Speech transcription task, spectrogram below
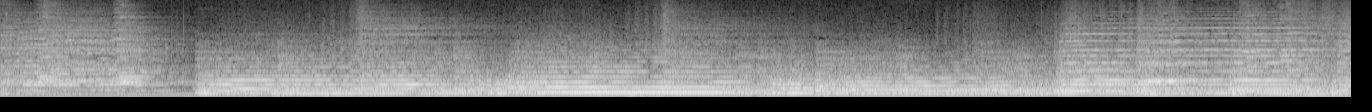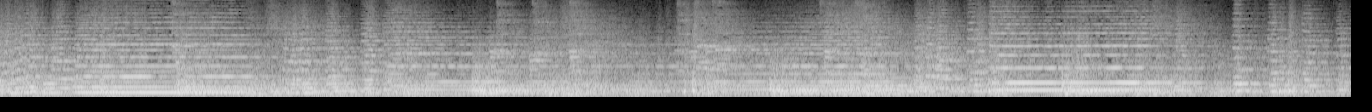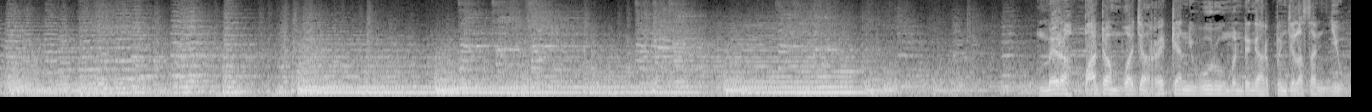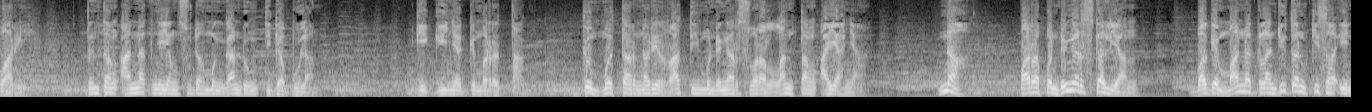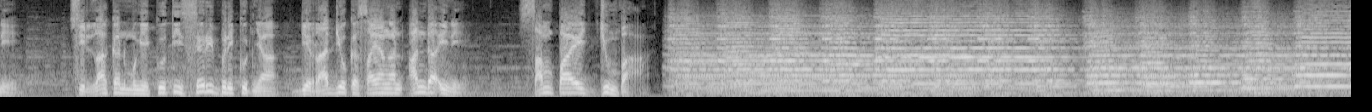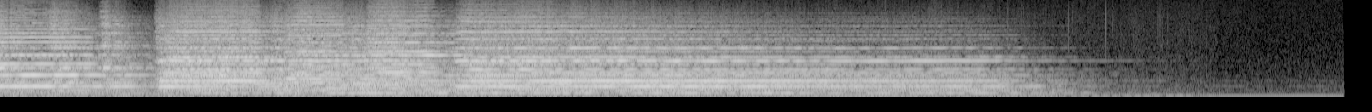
Merah padam wajah Rekyani Wuru mendengar penjelasan Nyiwari tentang anaknya yang sudah mengandung tiga bulan. Giginya gemeretak, gemetar nari rati mendengar suara lantang ayahnya. Nah, para pendengar sekalian, bagaimana kelanjutan kisah ini? Silakan mengikuti seri berikutnya di radio kesayangan Anda ini. Sampai jumpa.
